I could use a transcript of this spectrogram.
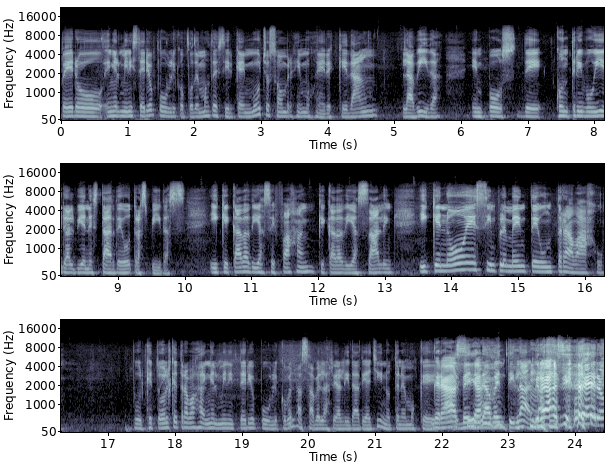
pero en el Ministerio Público podemos decir que hay muchos hombres y mujeres que dan la vida en pos de contribuir al bienestar de otras vidas y que cada día se fajan, que cada día salen y que no es simplemente un trabajo, porque todo el que trabaja en el Ministerio Público, ¿verdad? Sabe la realidad de allí, no tenemos que venir a ventilar. Gracias. Pero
